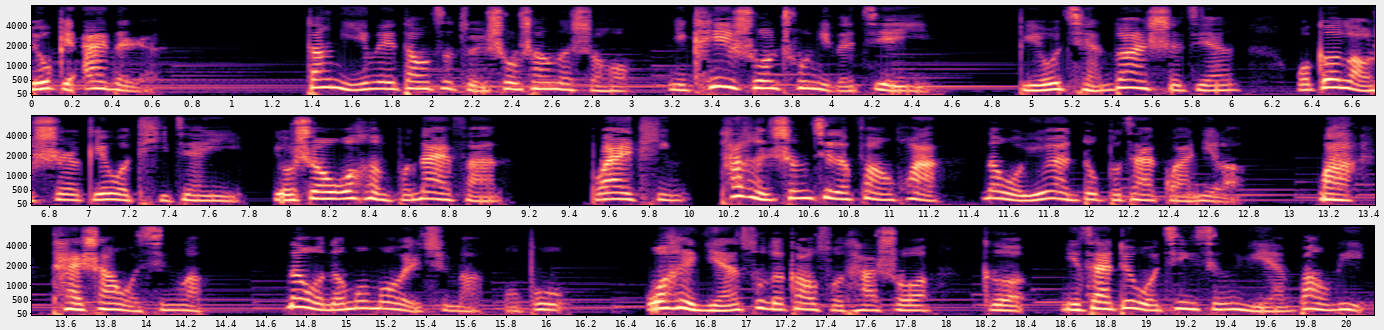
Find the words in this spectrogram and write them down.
留给爱的人。当你因为刀子嘴受伤的时候，你可以说出你的介意。比如前段时间，我哥老是给我提建议，有时候我很不耐烦，不爱听，他很生气的放话，那我永远都不再管你了。哇，太伤我心了。那我能默默委屈吗？我不，我很严肃的告诉他说，哥，你在对我进行语言暴力，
